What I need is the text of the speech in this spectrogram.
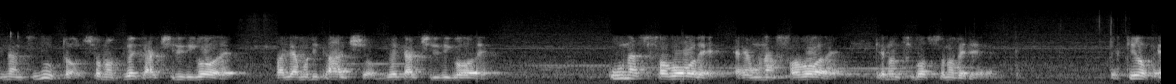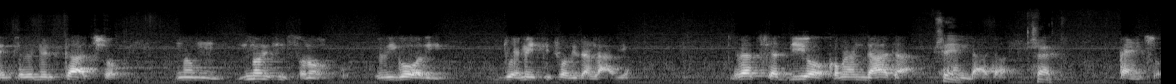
Innanzitutto sono due calci di rigore, parliamo di calcio, due calci di rigore, una sfavore e una a favore che non si possono vedere. Perché io penso che nel calcio non, non esistono rigori due metri fuori dall'aria. Grazie a Dio come è andata, Sì. è andata. certo. penso,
